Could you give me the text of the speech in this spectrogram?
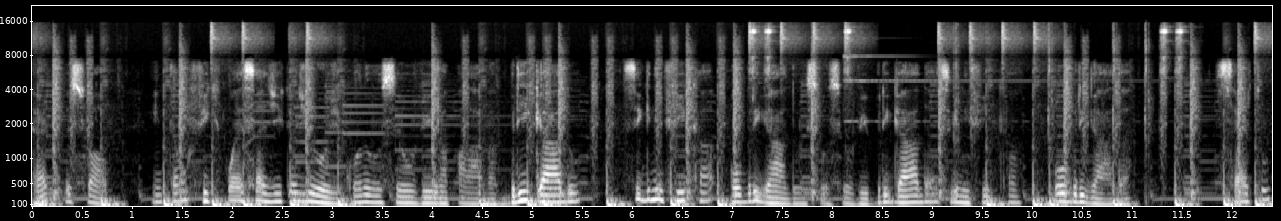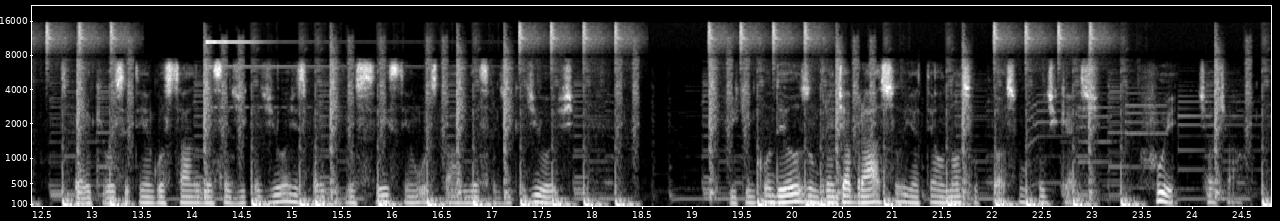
Certo, pessoal? Então fique com essa dica de hoje. Quando você ouvir a palavra obrigado, significa obrigado. E se você ouvir brigada, significa obrigada. Certo? Espero que você tenha gostado dessa dica de hoje. Espero que vocês tenham gostado dessa dica de hoje. Fiquem com Deus, um grande abraço e até o nosso próximo podcast. Fui, tchau, tchau.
